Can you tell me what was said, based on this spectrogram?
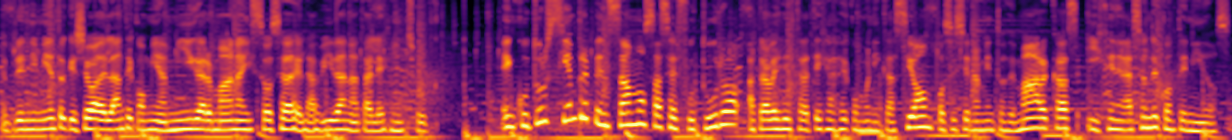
emprendimiento que llevo adelante con mi amiga, hermana y socia de la vida, Natalia Hinchuk. En Couture siempre pensamos hacia el futuro a través de estrategias de comunicación, posicionamientos de marcas y generación de contenidos.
